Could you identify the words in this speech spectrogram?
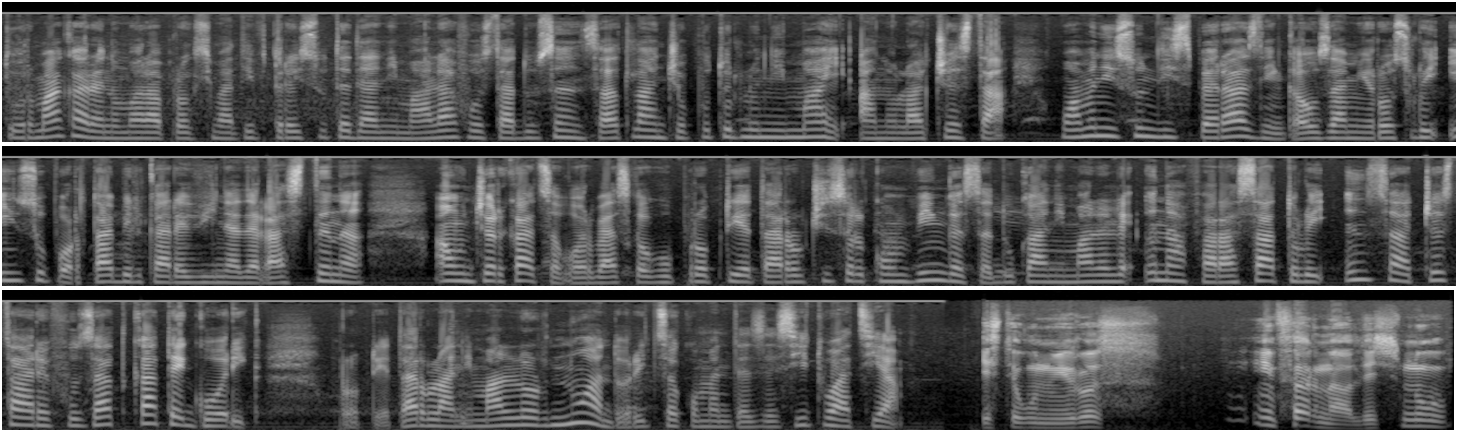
Turma, care numără aproximativ 300 de animale, a fost adusă în sat la începutul lunii mai anul acesta. Oamenii sunt disperați din cauza mirosului insuportabil care vine de la stână. Au încercat să vorbească cu proprietarul și să-l convingă să ducă animalele în afara satului, însă acesta a refuzat categoric. Proprietarul animalelor nu a dorit să comenteze situația. Este un miros infernal, deci nu,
